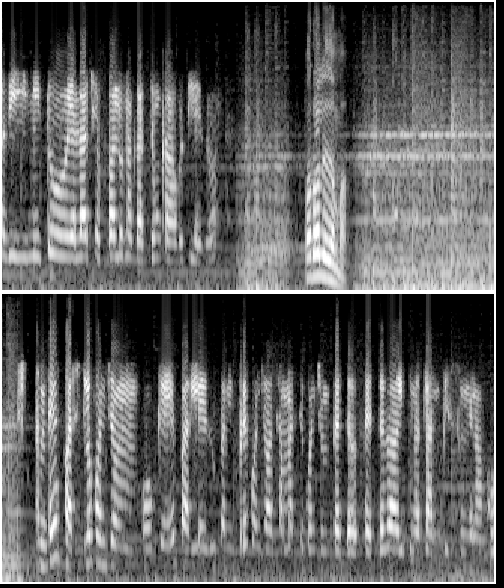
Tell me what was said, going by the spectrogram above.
అది మీతో ఎలా చెప్పాలో నాకు అర్థం కావట్లేదు. పర్వాలేదమ్మా. అంటే ఫస్ట్లో కొంచెం ఓకే పర్లేదు కానీ ఇప్పుడే కొంచెం ఆ సమస్య కొంచెం పెద్ద పెద్దగా అవుతున్నట్లు అనిపిస్తుంది నాకు.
